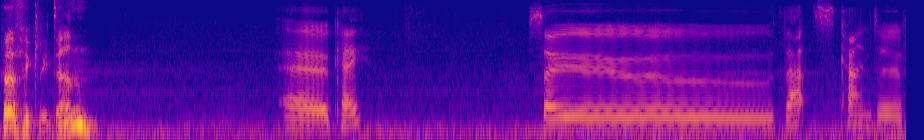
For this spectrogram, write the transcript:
Perfectly done. Okay. So that's kind of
